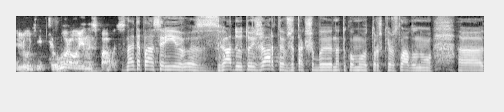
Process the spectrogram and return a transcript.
люті, щоб ворогові не спалося. Знаєте, пане Сергію, згадую той жарт вже так, щоб на такому трошки розслабленому е,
